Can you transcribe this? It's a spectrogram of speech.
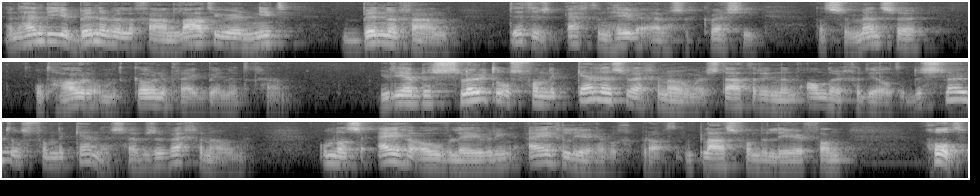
En hen die er binnen willen gaan, laat u er niet binnen gaan. Dit is echt een hele ernstige kwestie. Dat ze mensen onthouden om het koninkrijk binnen te gaan. Jullie hebben de sleutels van de kennis weggenomen, staat er in een ander gedeelte. De sleutels van de kennis hebben ze weggenomen. Omdat ze eigen overlevering, eigen leer hebben gebracht, in plaats van de leer van God.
